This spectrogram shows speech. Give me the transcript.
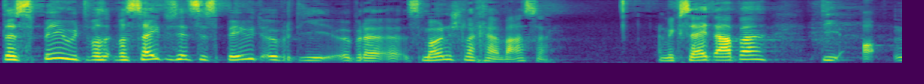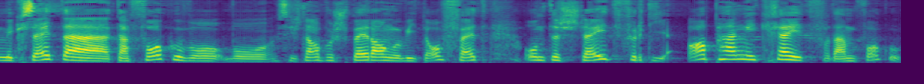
das Bild, was, was sagt uns jetzt das Bild über, die, über das menschliche Wesen? Man sieht eben, die, man sieht den, den Vogel, wo, wo seinen Schnabelsperrangel weit offen hat, und das steht für die Abhängigkeit von diesem Vogel.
